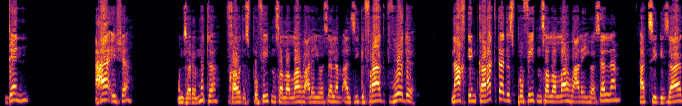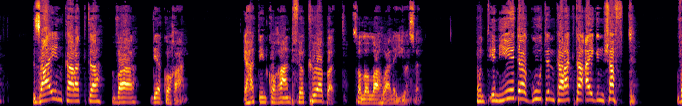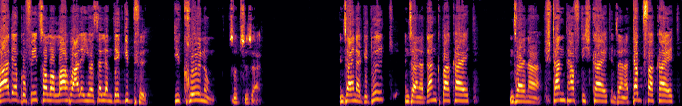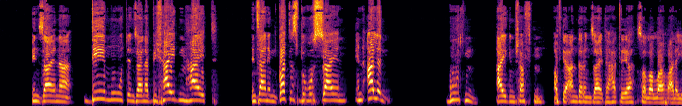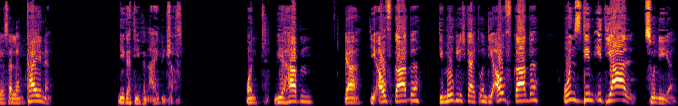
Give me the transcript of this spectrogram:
Denn Aisha unsere Mutter, Frau des Propheten sallallahu alaihi wasallam, als sie gefragt wurde nach dem Charakter des Propheten sallallahu alaihi wasallam, hat sie gesagt, sein Charakter war der Koran. Er hat den Koran verkörpert, sallallahu alaihi wasallam. Und in jeder guten Charaktereigenschaft war der Prophet sallallahu alaihi wasallam der Gipfel, die Krönung sozusagen in seiner Geduld, in seiner Dankbarkeit, in seiner Standhaftigkeit, in seiner Tapferkeit, in seiner Demut, in seiner Bescheidenheit, in seinem Gottesbewusstsein, in allen guten Eigenschaften. Auf der anderen Seite hatte er, sallallahu alaihi wasallam, keine negativen Eigenschaften. Und wir haben ja die Aufgabe, die Möglichkeit und die Aufgabe, uns dem Ideal zu nähern.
